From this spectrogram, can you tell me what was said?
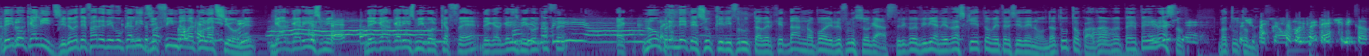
Dei vocalizzi, dovete fare dei vocalizzi fare- fin dalla Vocalizzi? colazione. Gargarismi, Perfetto. Dei gargarismi col caffè, dei gargarismi col caffè. Ecco, non prendete succhi di frutta perché danno poi il reflusso gastrico e vi viene il raschietto mentre siete in onda. Tutto qua, per, per il resto va tutto bene. È molto tecnico.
